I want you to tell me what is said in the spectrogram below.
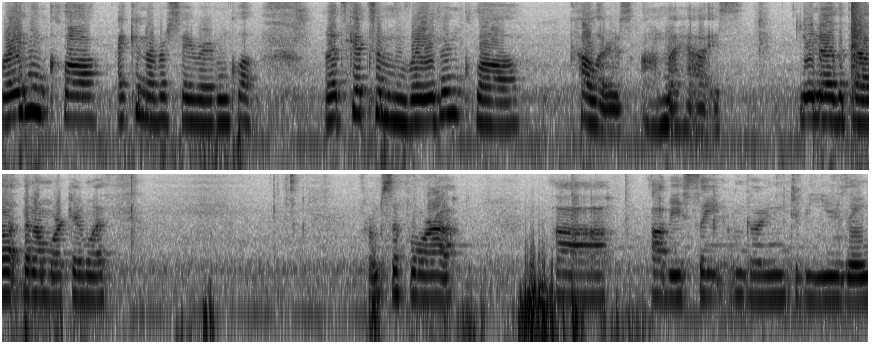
Ravenclaw. I can never say Ravenclaw. Let's get some Ravenclaw colors on my eyes. You know the palette that I'm working with from Sephora. Uh, obviously, I'm going to be using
